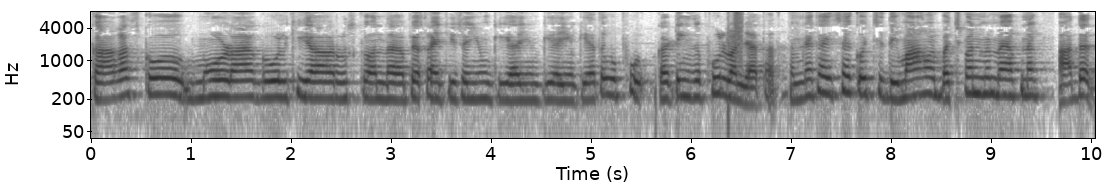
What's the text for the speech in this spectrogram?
कागज़ को मोड़ा, गोल किया और उसको अंदर पे कैंची से यूँ किया यूँ किया यूँ किया तो वो कटिंग से फूल बन जाता था। हमने कहा इससे कुछ दिमाग में बचपन में मैं अपना आदत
